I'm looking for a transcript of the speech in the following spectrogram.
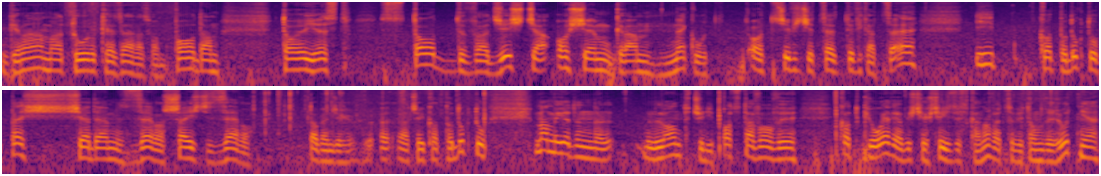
gramaturkę zaraz Wam podam. To jest 128 gram neku. Oczywiście certyfikat CE i kod produktu P7060 to będzie raczej kod produktu. Mamy jeden ląd, czyli podstawowy. Kod QR, jakbyście chcieli zeskanować sobie tą wyrzutnię.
